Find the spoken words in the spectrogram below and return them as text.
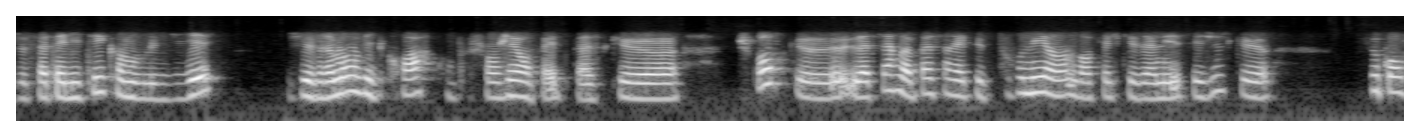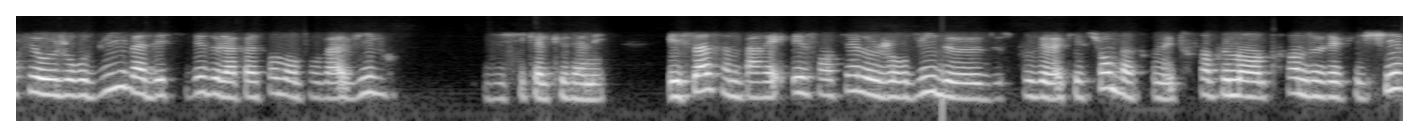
de fatalité, comme vous le disiez. J'ai vraiment envie de croire qu'on peut changer en fait, parce que je pense que la Terre va pas s'arrêter de tourner hein, dans quelques années. C'est juste que ce qu'on fait aujourd'hui va décider de la façon dont on va vivre d'ici quelques années. Et ça, ça me paraît essentiel aujourd'hui de, se poser la question parce qu'on est tout simplement en train de réfléchir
